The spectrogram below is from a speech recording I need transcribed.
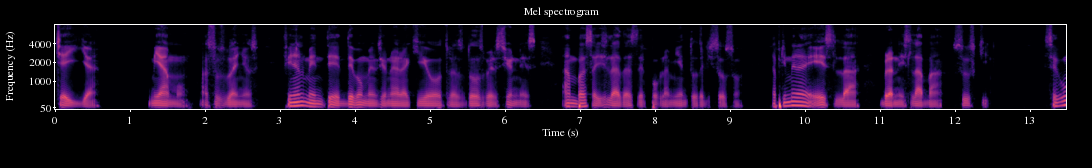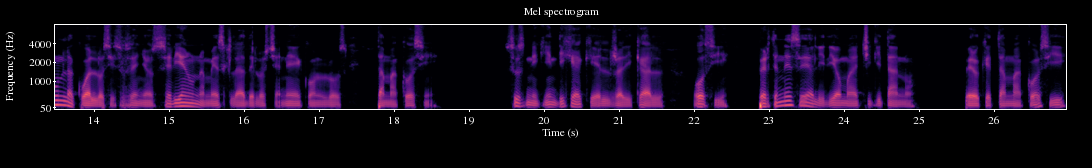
cheilla, mi amo, a sus dueños. Finalmente, debo mencionar aquí otras dos versiones, ambas aisladas del poblamiento del Isoso. La primera es la Branislava Suski, según la cual los isoseños serían una mezcla de los chané con los tamacosi. Susnik indica que el radical osi pertenece al idioma chiquitano, pero que tamacosi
